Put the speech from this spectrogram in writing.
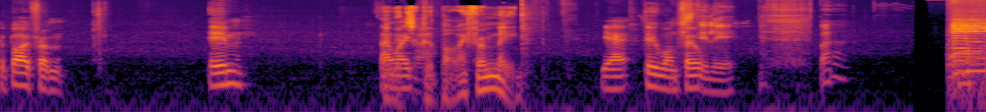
Goodbye from him. That and way. it's goodbye from me. Yeah, do one, Phil. Still here. Bye.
